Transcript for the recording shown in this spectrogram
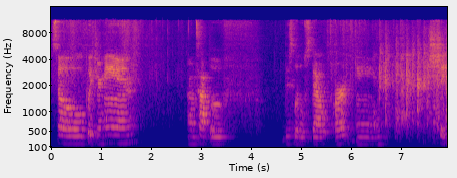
So put your hand on top of this little stout part and shake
